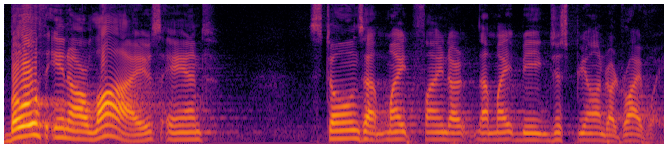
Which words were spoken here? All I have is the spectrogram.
both in our lives and stones that might, find our, that might be just beyond our driveway.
